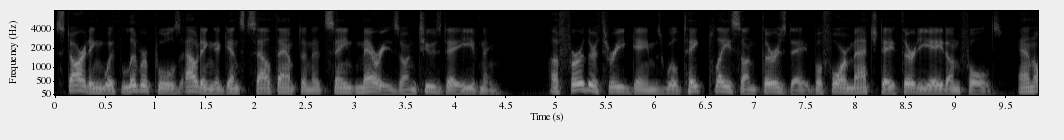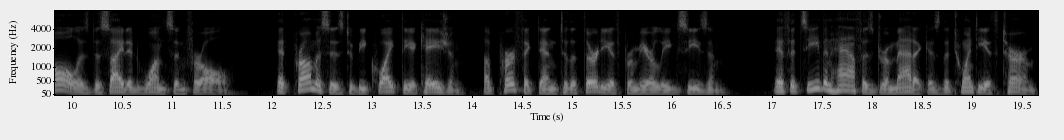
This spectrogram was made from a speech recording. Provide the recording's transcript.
starting with Liverpool's outing against Southampton at St Mary's on Tuesday evening. A further three games will take place on Thursday before matchday 38 unfolds, and all is decided once and for all. It promises to be quite the occasion, a perfect end to the 30th Premier League season. If it's even half as dramatic as the 20th term,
